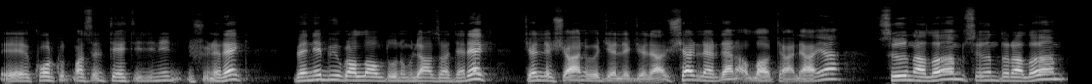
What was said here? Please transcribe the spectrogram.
e, korkutmasını, tehdidini düşünerek ve ne büyük Allah olduğunu mülaza ederek Celle Şanu ve Celle Celal şerlerden Allahu Teala'ya sığınalım, sığındıralım.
